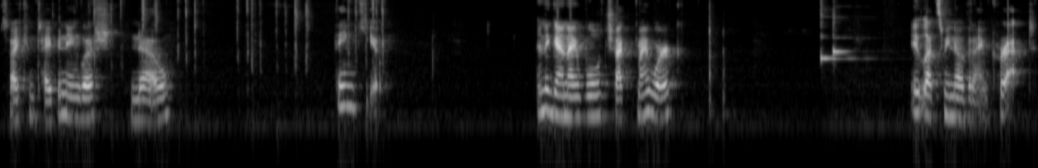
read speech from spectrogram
So I can type in English, no, thank you. And again, I will check my work. It lets me know that I'm correct.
